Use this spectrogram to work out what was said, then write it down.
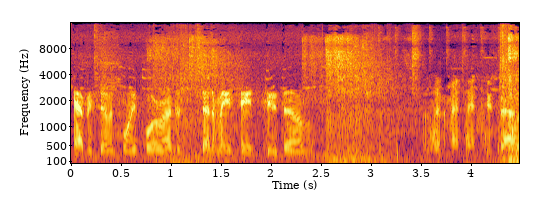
Copy 724, roger. Center maintain 2000. Center maintain 2000.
